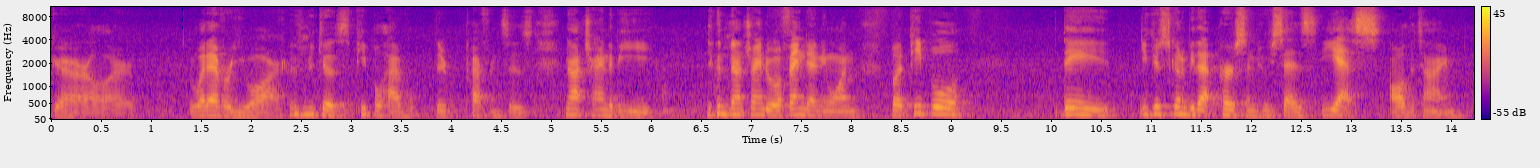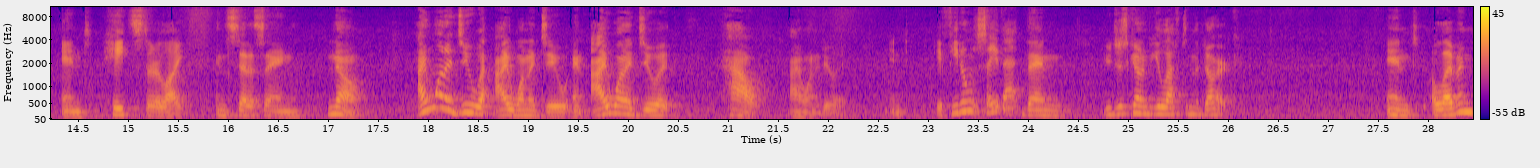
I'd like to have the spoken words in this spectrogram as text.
girl or whatever you are because people have their preferences. Not trying to be, not trying to offend anyone, but people they you're just going to be that person who says yes all the time and hates their life instead of saying no. I want to do what I want to do and I want to do it how I want to do it. And if you don't say that, then you're just going to be left in the dark. And 11,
